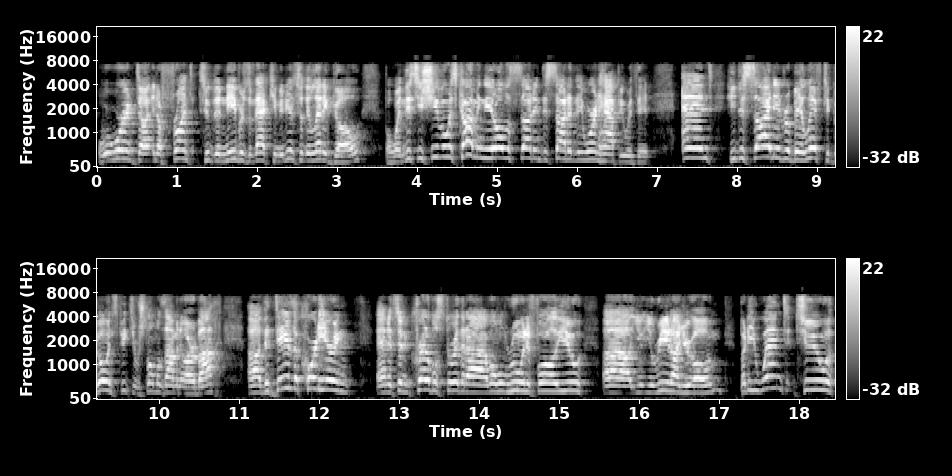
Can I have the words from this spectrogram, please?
weren't uh, an affront to the neighbors of that community, and so they let it go. But when this yeshiva was coming, they all of a sudden decided they weren't happy with it, and he decided Rabbi Liff to go and speak to Shlomo Zalman Auerbach uh, the day of the court hearing and it's an incredible story that I won't ruin it for all you. Uh, you, will read it on your own. But he went to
